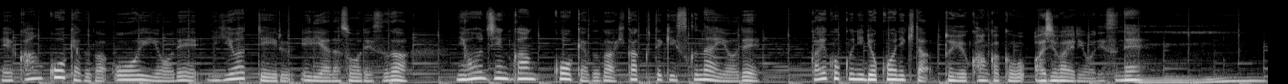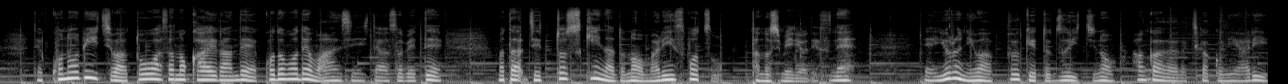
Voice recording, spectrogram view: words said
えー観光客が多いようで賑わっているエリアだそうですが日本人観光客が比較的少ないようで外国に旅行に来たという感覚を味わえるようですね、ん。でこのビーチは遠浅の海岸で子供でも安心して遊べてまたジェットスキーなどのマリンスポーツも楽しめるようですね、えー夜にはプーケット随一の繁華街が近くにあり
